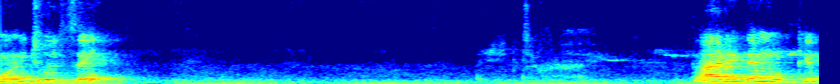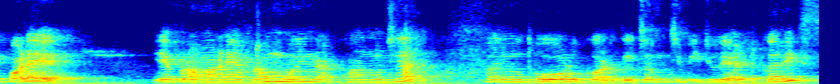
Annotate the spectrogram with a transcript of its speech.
મોઈન જોઈશે તો આ રીતે મુઠ્ઠી પડે. એ પ્રમાણે આપણે મોઈન રાખવાનું છે. હવે હું થોડુંક કડતી ચમચી બીજું એડ કરીશ.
